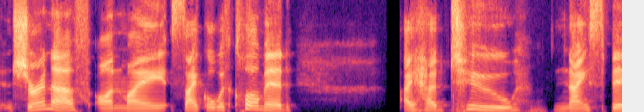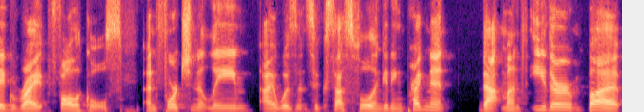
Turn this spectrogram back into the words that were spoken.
and sure enough, on my cycle with Clomid, I had two nice big ripe follicles. Unfortunately, I wasn't successful in getting pregnant that month either, but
